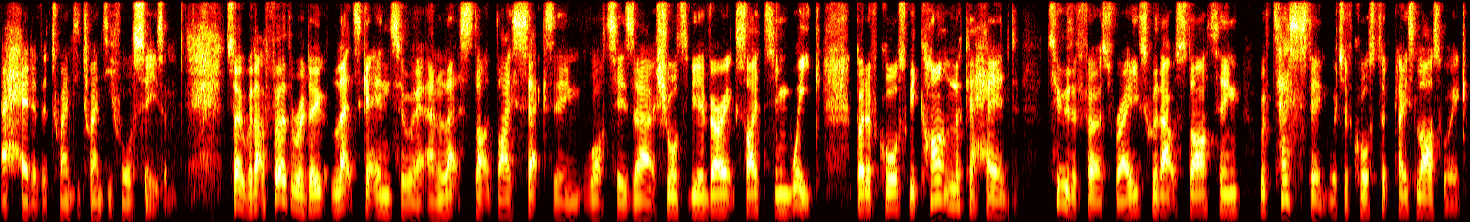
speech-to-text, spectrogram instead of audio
ahead of the 2024 season. So, without further ado, let's get into it and let's start dissecting what is uh, sure to be a very exciting week. But of course, we can't look ahead to the first race without starting with testing, which of course took place last week.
